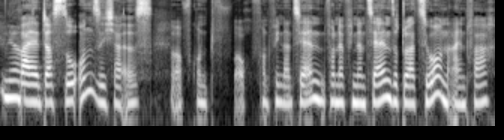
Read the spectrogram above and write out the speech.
ja. weil das so unsicher ist aufgrund auch von finanziellen, von der finanziellen Situation einfach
